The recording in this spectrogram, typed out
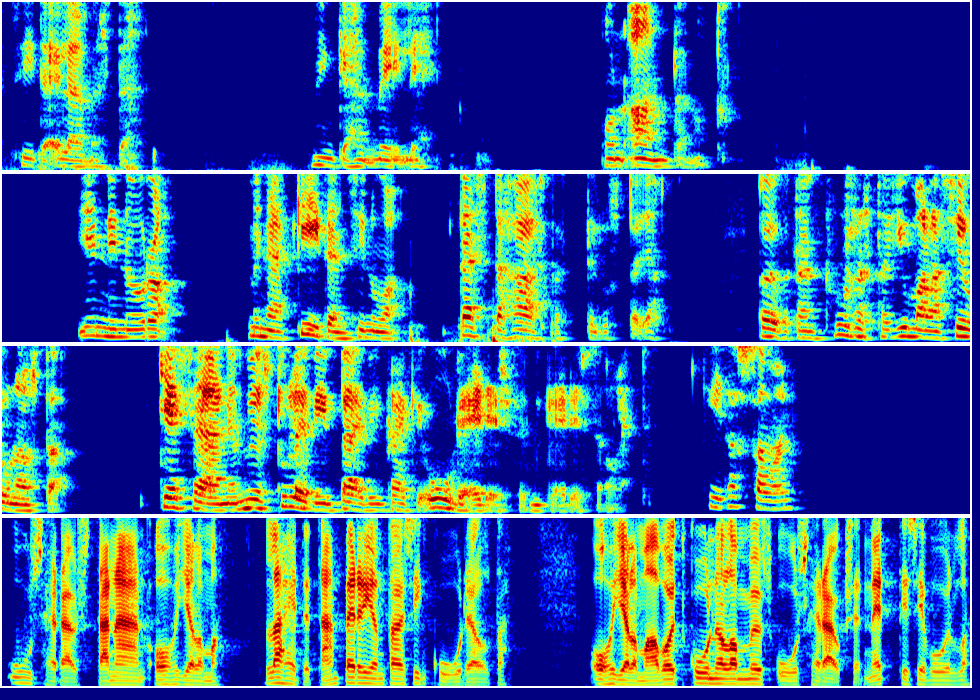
siitä elämästä, minkä hän meille on antanut. Jenni Noora, minä kiitän sinua tästä haastattelusta ja toivotan runsasta Jumalan siunausta kesään ja myös tuleviin päiviin kaiken uuden edessä, mikä edessä olet. Kiitos samoin. Uusheräys tänään ohjelma lähetetään perjantaisin kuudelta. Ohjelmaa voit kuunnella myös Uusheräyksen nettisivuilla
